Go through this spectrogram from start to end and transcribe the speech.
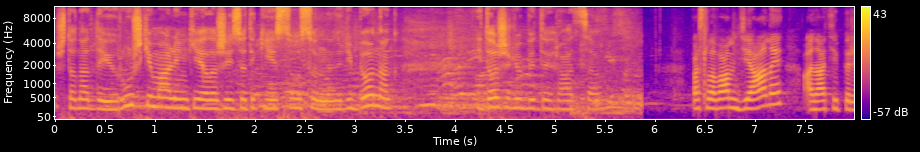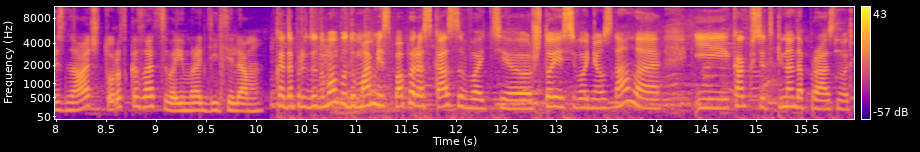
что надо игрушки маленькие ложить. Все-таки Иисус, он ребенок и тоже любит играться. По словам Дианы, она теперь знает, что рассказать своим родителям. Когда приду домой, буду маме с папой рассказывать, э, что я сегодня узнала и как все-таки надо праздновать.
